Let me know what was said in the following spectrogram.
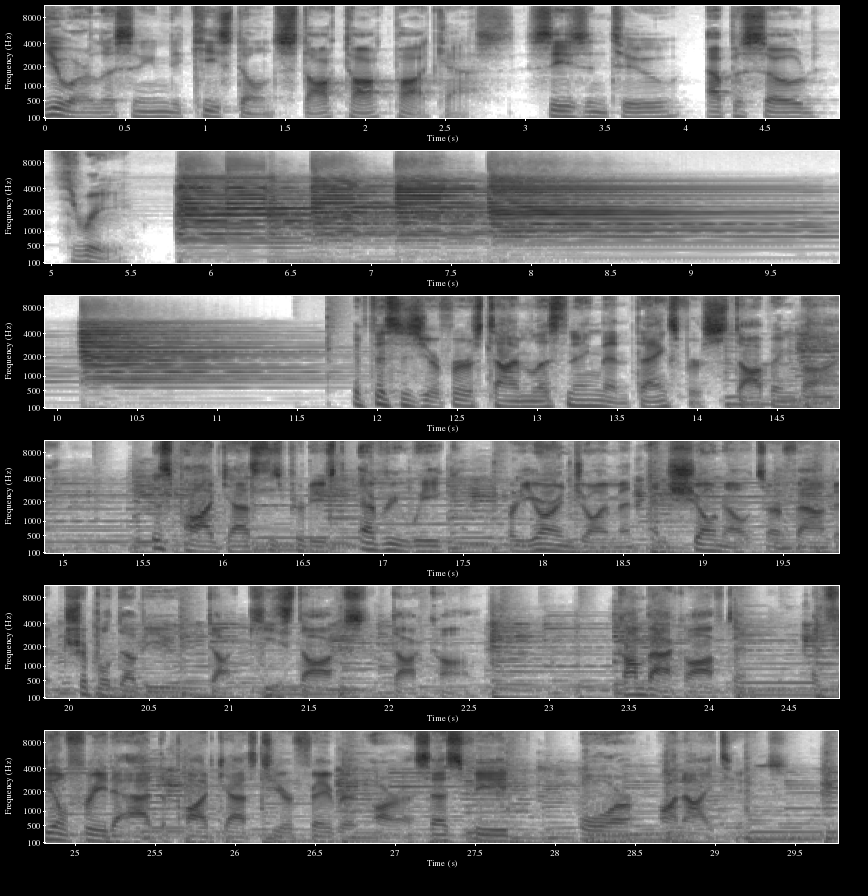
You are listening to Keystone Stock Talk Podcast, Season 2, Episode 3. If this is your first time listening, then thanks for stopping by. This podcast is produced every week for your enjoyment, and show notes are found at www.keystocks.com. Come back often, and feel free to add the podcast to your favorite RSS feed or on iTunes.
